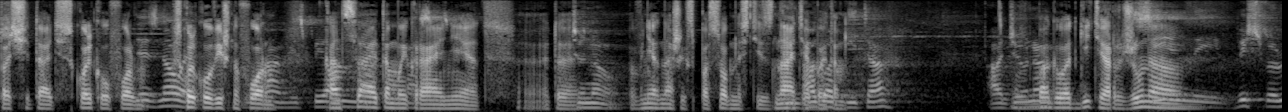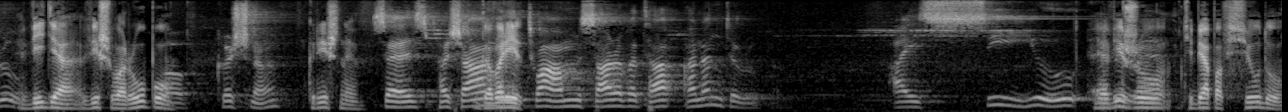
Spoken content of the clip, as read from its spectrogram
посчитать, сколько у форм, сколько у. Вишну форм? Конца этому и края нет. Это вне наших способностей знать об этом. В Бхагавадгите Арджуна, видя Вишварупу Кришны, говорит, «Я вижу тебя повсюду,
